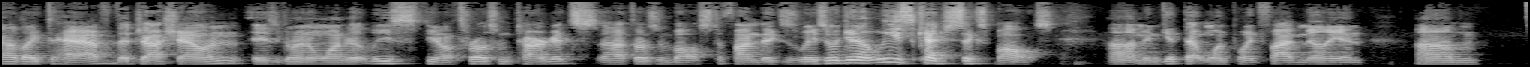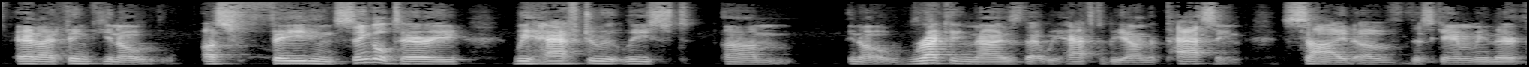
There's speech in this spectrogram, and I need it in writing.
I'd like to have that Josh Allen is going to want to at least you know throw some targets, uh, throw some balls to Stefon Diggs' way, so he can at least catch six balls um, and get that 1.5 million. Um, and I think you know us fading Singletary, we have to at least um, you know recognize that we have to be on the passing side of this game. I mean, they're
